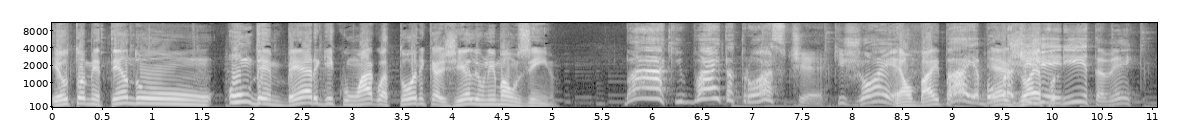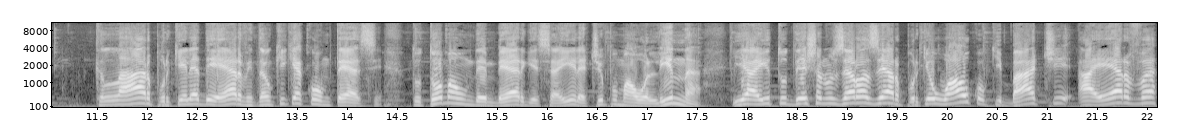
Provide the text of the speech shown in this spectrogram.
Eu tô metendo um Undenberg com água tônica, gelo e um limãozinho. Bah, que baita troço, tchê. Que joia. É um baita- Bah, é bom é pra joia digerir também. Claro, porque ele é de erva, então o que que acontece? Tu toma um Denberg, esse aí, ele é tipo uma olina, e aí tu deixa no 0 a 0 porque o álcool que bate, a erva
